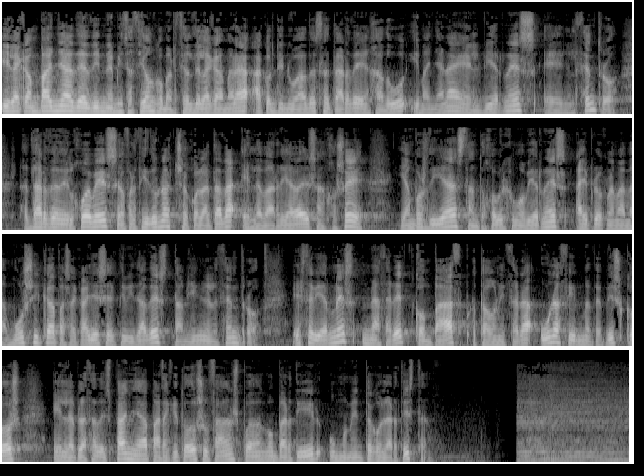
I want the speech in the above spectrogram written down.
Y la campaña de dinamización comercial de la Cámara ha continuado esta tarde en Jadú y mañana el viernes en el centro. La tarde del jueves se ha ofrecido una chocolatada en la barriada de San José y ambos días, tanto jueves como viernes, hay programada música, pasacalles y actividades también en el centro. Este viernes, Nazaret Compaz protagonizará una firma de discos en la Plaza de España para que todos sus fans puedan compartir un momento con el artista.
